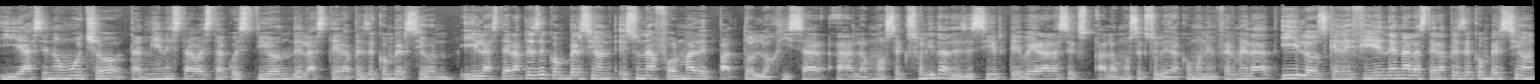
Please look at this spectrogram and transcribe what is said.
y hace no mucho también estaba esta cuestión de las terapias de conversión y las terapias de conversión es una forma de patologizar a la homosexualidad, es decir, de ver a la, a la homosexualidad como una enfermedad y los que defienden a las terapias de conversión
